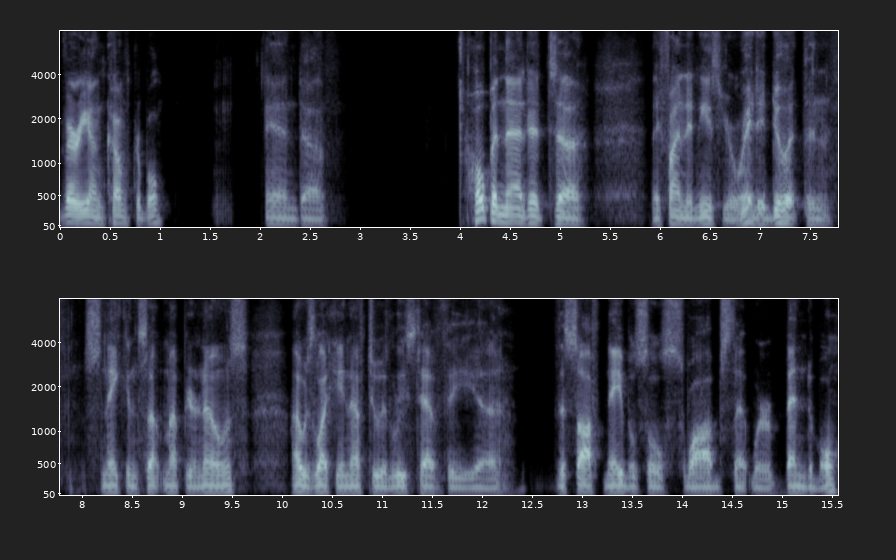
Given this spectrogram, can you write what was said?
very uncomfortable and uh, hoping that it uh, they find an easier way to do it than snaking something up your nose. I was lucky enough to at least have the uh, the soft nasal swabs that were bendable.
